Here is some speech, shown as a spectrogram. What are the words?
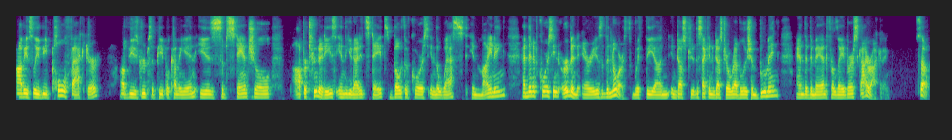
obviously, the pull factor of these groups of people coming in is substantial opportunities in the United States, both, of course, in the West in mining, and then, of course, in urban areas of the North, with the uh, industrial, the second industrial revolution booming and the demand for labor skyrocketing. So,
